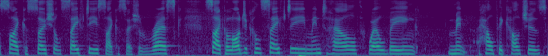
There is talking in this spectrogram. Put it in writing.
psychosocial safety, psychosocial risk, psychological safety, mental health, well-being, men- healthy cultures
